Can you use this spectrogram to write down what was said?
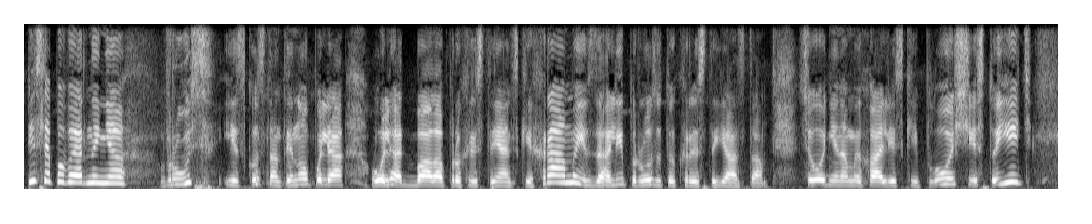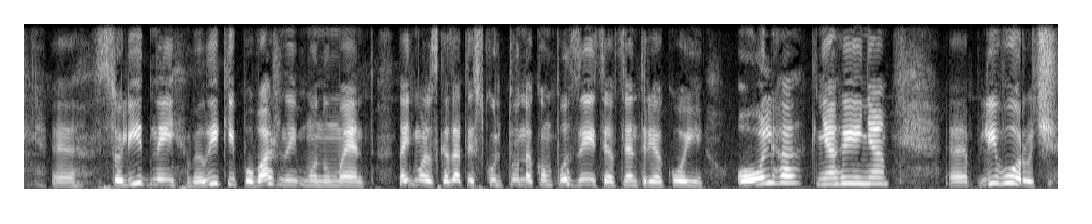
після повернення в Русь із Константинополя Ольга дбала про християнські храми і взагалі про розвиток християнства. Сьогодні на Михайлівській площі стоїть е, солідний, великий, поважний монумент, навіть можна сказати, скульптурна композиція, в центрі якої Ольга, княгиня, е, ліворуч.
